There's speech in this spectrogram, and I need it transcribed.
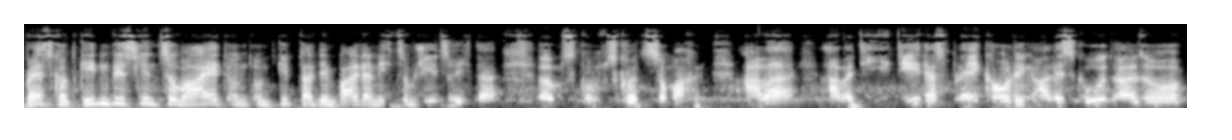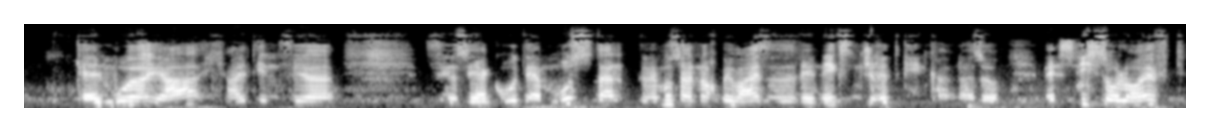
Prescott geht ein bisschen zu weit und, und gibt halt den Ball dann nicht zum Schiedsrichter, um es kurz zu machen. Aber, aber die Idee, das Playcalling, alles gut. Also Kel Moore, ja, ich halte ihn für, für sehr gut. Er muss dann, er muss halt noch beweisen, dass er den nächsten Schritt gehen kann. Also wenn es nicht so läuft,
